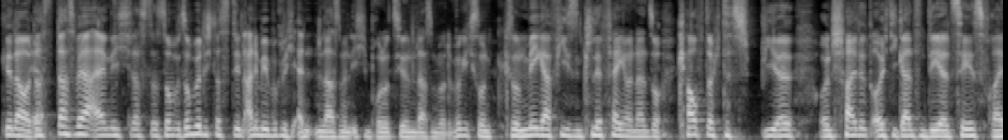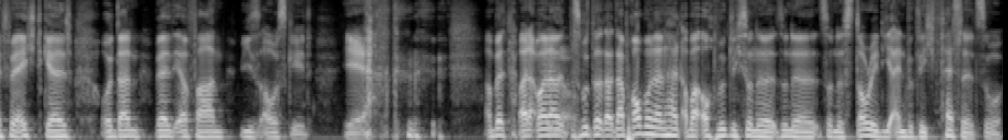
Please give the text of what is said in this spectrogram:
Genau, das, das wäre eigentlich, das, das, so, so würde ich das den Anime wirklich enden lassen, wenn ich ihn produzieren lassen würde. Wirklich so ein, so einen mega fiesen Cliffhanger und dann so, kauft euch das Spiel und schaltet euch die ganzen DLCs frei für echt Geld und dann werdet ihr erfahren, wie es ausgeht. Yeah. aber aber, aber da, Genau. das, da, da braucht man dann halt aber auch wirklich so eine, so eine, so eine Story, die einen wirklich fesselt, so.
